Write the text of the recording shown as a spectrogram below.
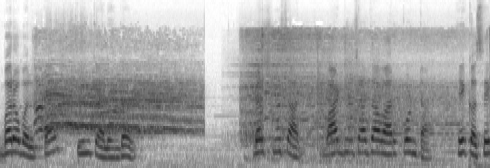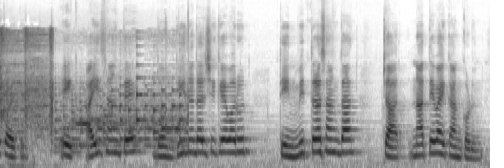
बरोबर उत्तर तीन कॅलेंडर प्रश्न सात वाढदिवसाचा वार कोणता? हे कसे कळते? एक आई सांगते दोन दिनदर्शिकेवरून तीन मित्र सांगतात चार नातेवाईकांकडून.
